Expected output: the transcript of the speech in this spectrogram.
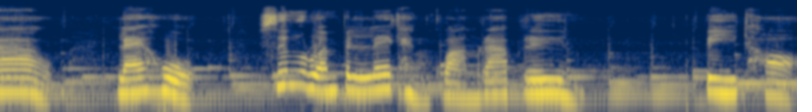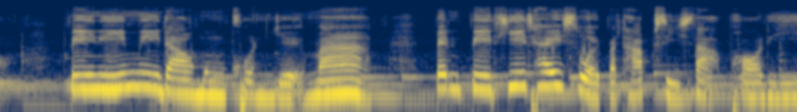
9 และ 6 ซึ่งล้วนเป็นเลขแห่งความราบรื่น ปีเถาะ ปีนี้มีดาวมงคลเยอะมาก เป็นปีที่ไท่สวยประทับศีรษะพอดี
